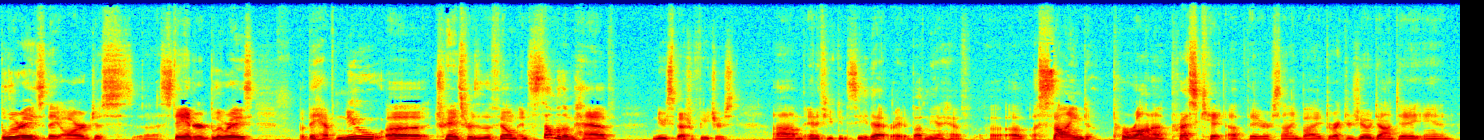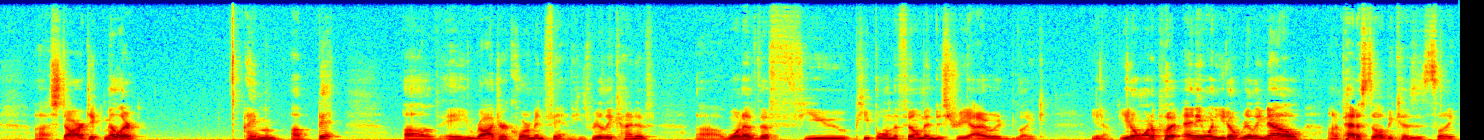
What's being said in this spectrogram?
Blu-rays. They are just uh, standard Blu-rays, but they have new uh, transfers of the film, and some of them have new special features. Um, and if you can see that right above me, I have a, a, signed Piranha press kit up there, signed by director Joe Dante and uh, star Dick Miller. I'm a bit of a Roger Corman fan. He's really kind of uh, one of the few people in the film industry I would like you know, you don't want to put anyone you don't really know on a pedestal because it's like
